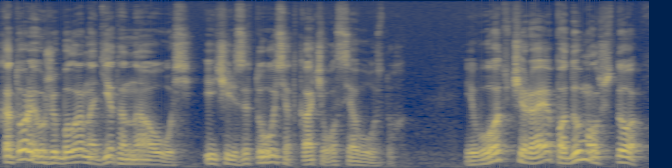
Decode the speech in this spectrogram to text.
которая уже была надета на ось, и через эту ось откачивался воздух. И вот вчера я подумал, что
